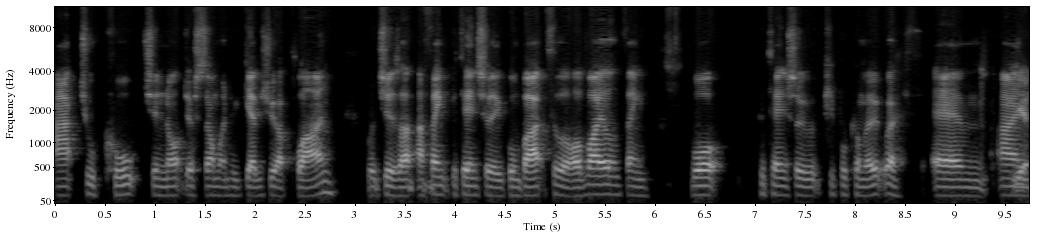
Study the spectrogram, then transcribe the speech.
actual coach and not just someone who gives you a plan, which is I, I think potentially going back to the Love Island thing, what potentially people come out with. Um, and yeah.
